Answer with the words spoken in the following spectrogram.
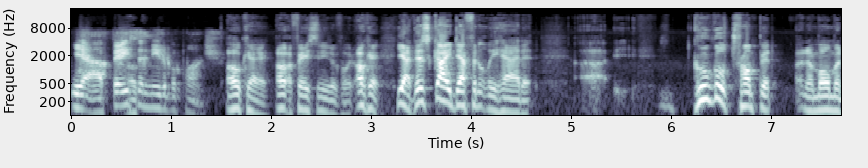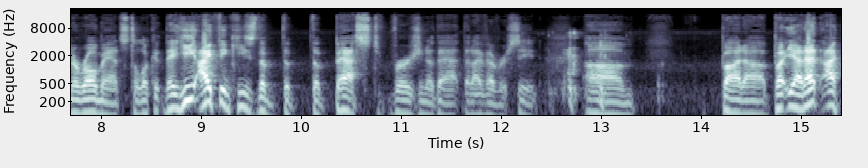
Yeah, a face Okay. in need of a punch. Okay. Oh, a face in need of a punch. Okay. Yeah, this guy definitely had it. Uh, Google trumpet in a moment of romance to look at. He, I think he's the, the the best version of that that I've ever seen. Um, but uh, but yeah, that I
